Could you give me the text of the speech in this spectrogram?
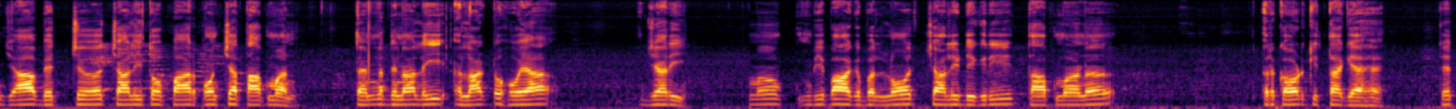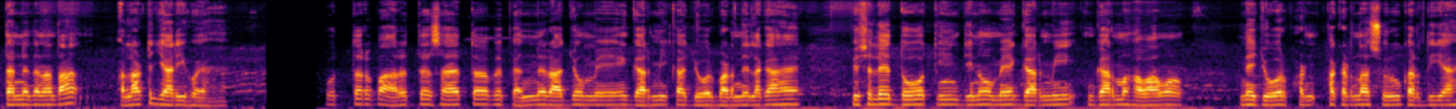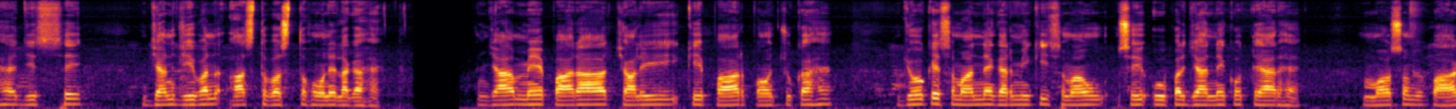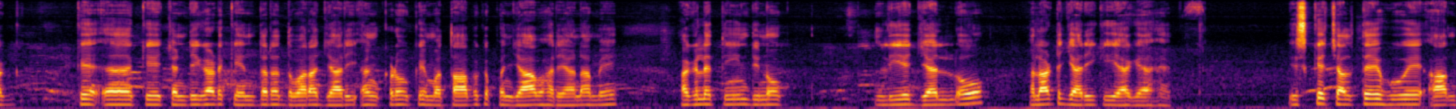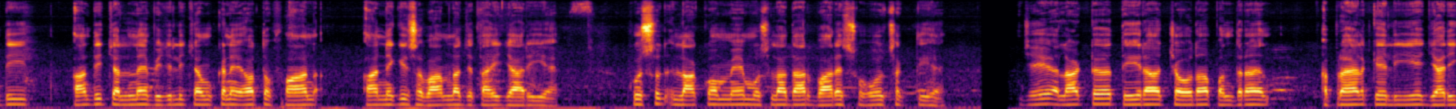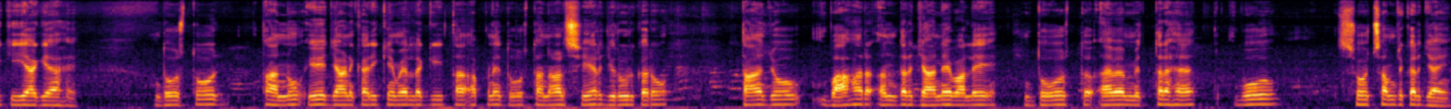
ਪੰਜਾਬ ਵਿੱਚ 40 ਤੋਂ ਪਾਰ ਪਹੁੰਚਿਆ ਤਾਪਮਾਨ ਤਿੰਨ ਦਿਨਾਂ ਲਈ ਅਲਰਟ ਹੋਇਆ ਜਾਰੀ ਮੌਸਮ ਵਿਭਾਗ ਵੱਲੋਂ 40 ਡਿਗਰੀ ਤਾਪਮਾਨ ਰਿਕਾਰਡ ਕੀਤਾ ਗਿਆ ਹੈ ਤੇ ਤਿੰਨ ਦਿਨਾਂ ਦਾ ਅਲਰਟ ਜਾਰੀ ਹੋਇਆ है उत्तर भारत सहित विभिन्न राज्यों में गर्मी का जोर बढ़ने लगा है पिछले दो तीन दिनों में गर्मी गर्म हवाओं ने ज़ोर पकड़ना शुरू कर दिया है, जिससे जनजीवन अस्त व्यस्त होने लगा है। पंजाब में पारा 40 के पार पहुँच चुका है, जो कि सामान्य गर्मी की सीमाओं से ऊपर जाने को तैयार है। मौसम विभाग के के चंडीगढ़ केंद्र द्वारा जारी आंकड़ों के मुताबिक पंजाब, हरियाणा में अगले तीन दिनों लिए येलो अलर्ट जारी किया गया है। इसके चलते हुए आंधी आंधी चलने बिजली चमकने और तूफान आने की संभावना जताई जा रही है कुछ इलाकों में मूसलाधार बारिश हो सकती है ये अलर्ट 13, 14, 15 ਅਪ੍ਰੈਲ ਕੇ ਲਈ ਜਾਰੀ ਕੀਤਾ ਗਿਆ ਹੈ ਦੋਸਤੋ ਤੁਹਾਨੂੰ ਇਹ ਜਾਣਕਾਰੀ ਕਿਵੇਂ ਲੱਗੀ ਤਾਂ ਆਪਣੇ ਦੋਸਤਾਂ ਨਾਲ ਸ਼ੇਅਰ ਜ਼ਰੂਰ ਕਰੋ ਤਾਂ ਜੋ ਬਾਹਰ ਅੰਦਰ ਜਾਣੇ ਵਾਲੇ दोस्त एवं मित्र हैं वो सोच समझ कर जाएं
